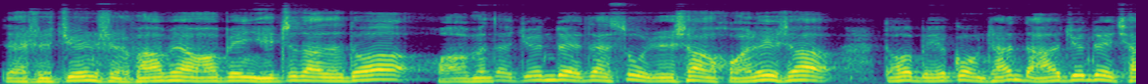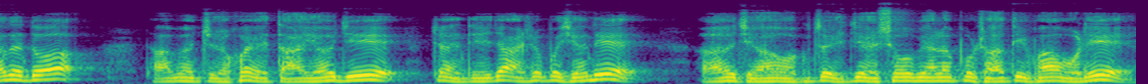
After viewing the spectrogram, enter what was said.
这是军事方面，我比你知道的多。我们的军队在素质上、火力上都比共产党军队强得多。他们只会打游击，阵地战是不行的。而且我们最近收编了不少地方武力。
